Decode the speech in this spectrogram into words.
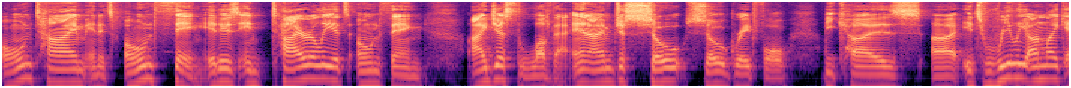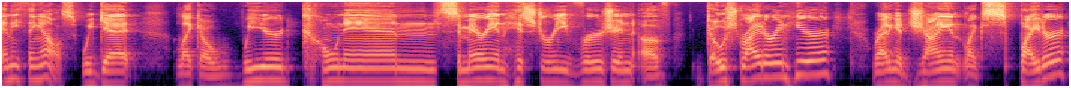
own time, in its own thing. It is entirely its own thing. I just love that. And I'm just so, so grateful because uh, it's really unlike anything else. We get like a weird Conan Cimmerian history version of Ghost Rider in here, riding a giant like spider.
